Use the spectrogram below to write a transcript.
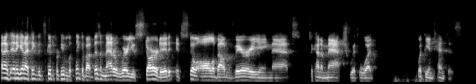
And, I, and again, I think it's good for people to think about. It doesn't matter where you started; it's still all about varying that to kind of match with what what the intent is.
